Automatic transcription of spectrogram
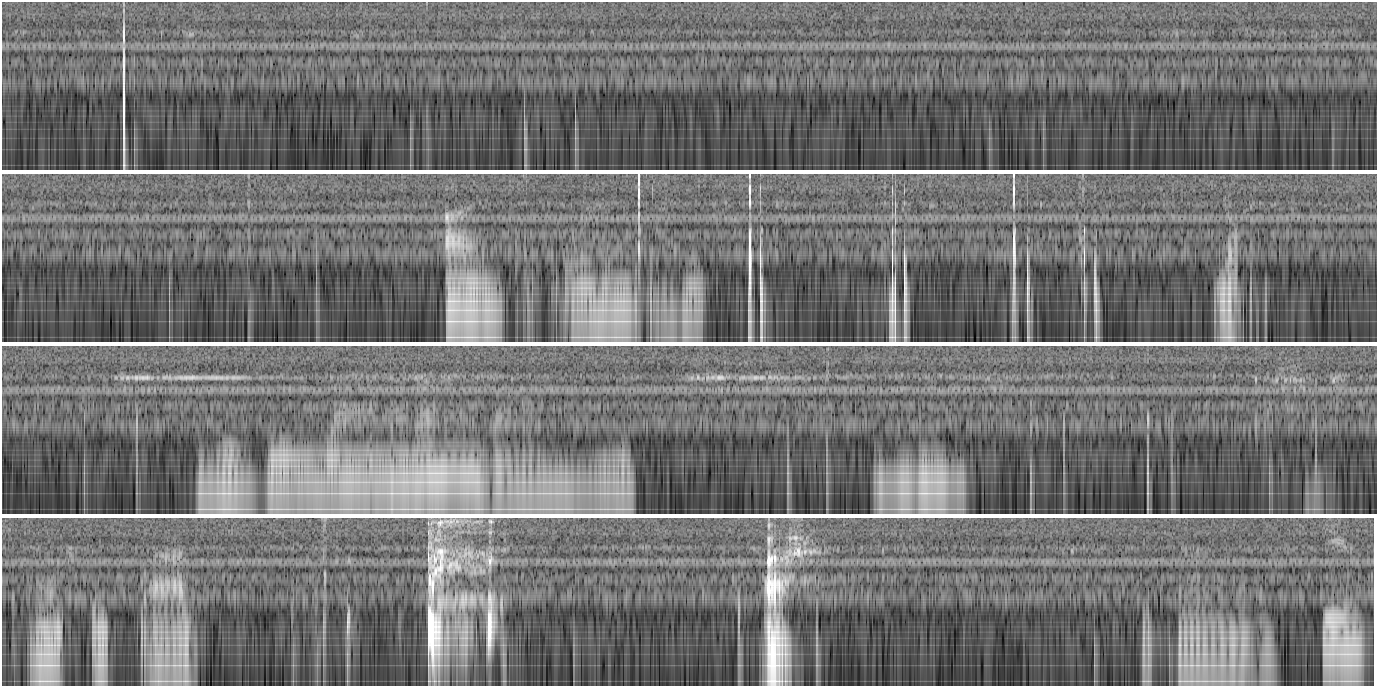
I go ahead and keep going. Moving right along. Damn this lag. Ah. Return over here.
